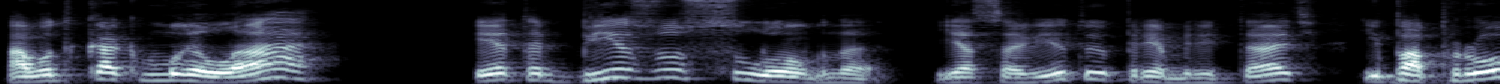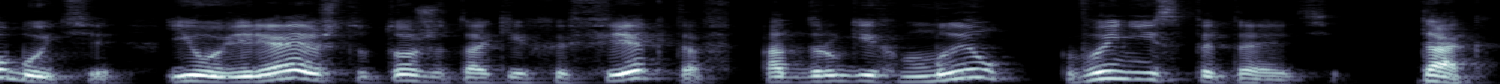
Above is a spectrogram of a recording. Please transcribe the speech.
А вот как мыла, это безусловно я советую приобретать и попробуйте. И уверяю, что тоже таких эффектов от других мыл вы не испытаете. Так,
